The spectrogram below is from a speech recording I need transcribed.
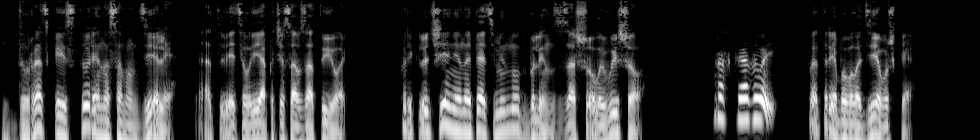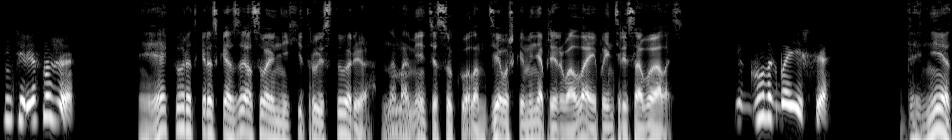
Дурацкая история на самом деле, ответил я, почесав затылок. Приключение на пять минут, блин, зашел и вышел. Рассказывай, потребовала девушка. Интересно же. Я коротко рассказал свою нехитрую историю. На моменте с уколом девушка меня прервала и поинтересовалась. «Иголок боишься?» «Да нет,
